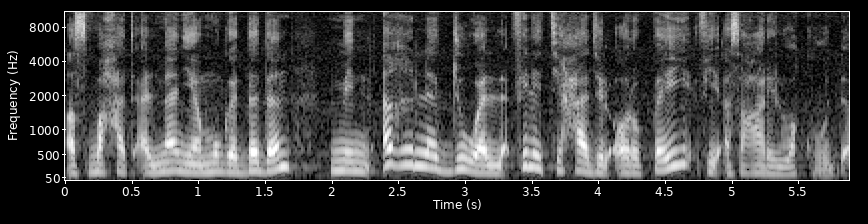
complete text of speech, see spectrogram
أصبحت ألمانيا مجددا من أغلى الدول في الاتحاد الأوروبي في أسعار الوقود.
